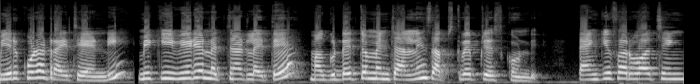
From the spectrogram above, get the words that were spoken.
మీరు కూడా ట్రై చేయండి. మీకు ఈ వీడియో నచ్చినట్లయితే మా గుడ్ ఎచ్చమ్మెన్ ఛానల్ని సబ్స్క్రైబ్ చేసుకోండి. థ్యాంక్ యూ ఫర్ వాచింగ్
